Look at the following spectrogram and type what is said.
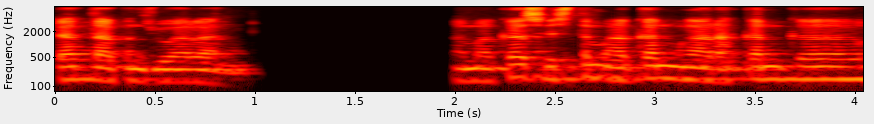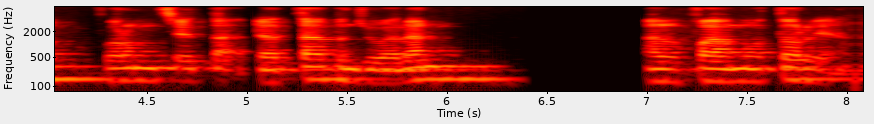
data penjualan. Nah, maka sistem akan mengarahkan ke form cetak data penjualan Alfa Motor ya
